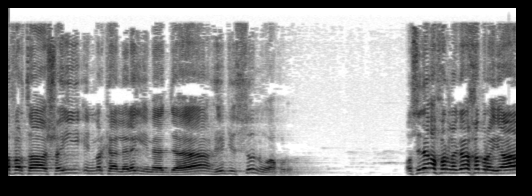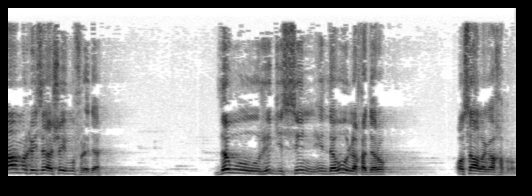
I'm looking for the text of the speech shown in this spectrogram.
afartaa shay in markaa lala yimaadaa rijsun waa qurun. Oo sidee afar lagaga khabrayaa markaysagaa shay mufrada dawuu rijsin in dawuu la qadaro oo saa lagaga khabro.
